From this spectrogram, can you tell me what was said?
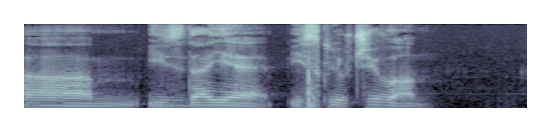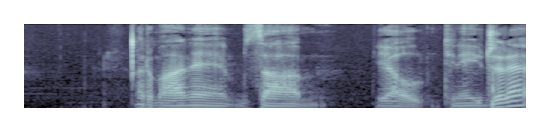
um, izdaje isključivo romane za, jel, tinejdžere.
